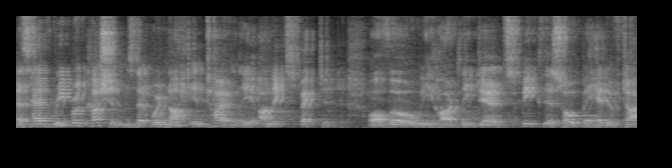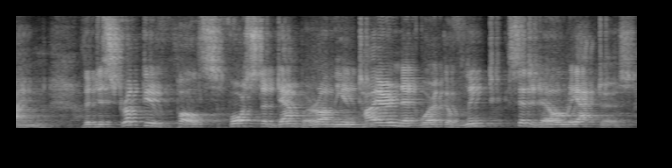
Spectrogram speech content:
has had repercussions that were not entirely unexpected, although we hardly dared speak this hope ahead of time. The destructive pulse forced a damper on the entire network of linked Citadel reactors.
